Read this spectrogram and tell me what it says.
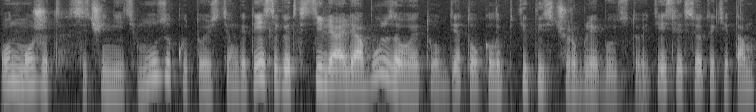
он может сочинить музыку. То есть он говорит, если говорит, в стиле а-ля Бузовой, то где-то около 5000 рублей будет стоить. Если все-таки там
